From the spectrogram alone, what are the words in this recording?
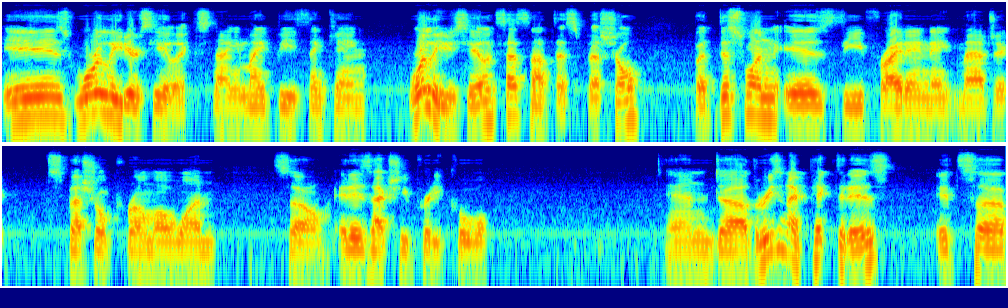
is Warleader's Helix. Now you might be thinking, Warleader's Helix, that's not that special. But this one is the Friday Night Magic special promo one. So it is actually pretty cool. And uh, the reason I picked it is it's uh,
